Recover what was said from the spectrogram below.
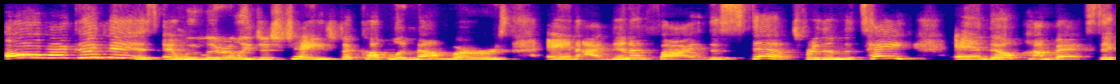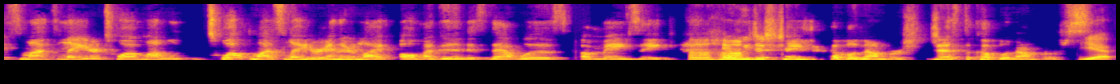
oh my goodness. And we literally just changed a couple of numbers and identified the steps for them to take. And they'll come back six months later, 12 months, 12 months later, and they're like, oh my goodness, that was amazing. Uh-huh. And we just changed a couple of numbers, just a couple of numbers. Yeah.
